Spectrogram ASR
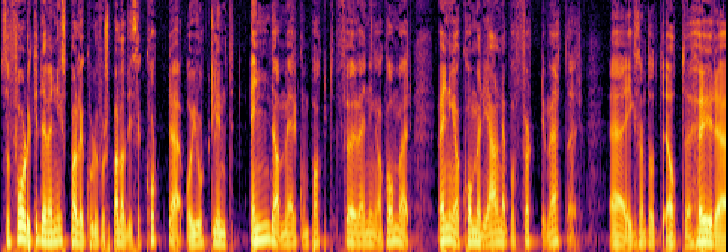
så får du ikke det vendingsspillet hvor du får spille disse korte og gjort Glimt enda mer kompakt før vendinga kommer. Vendinga kommer gjerne på 40 meter. Eh, ikke sant? At, at høyre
